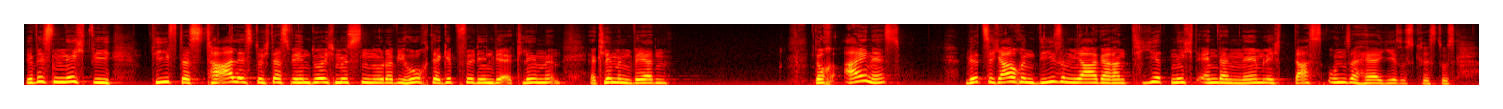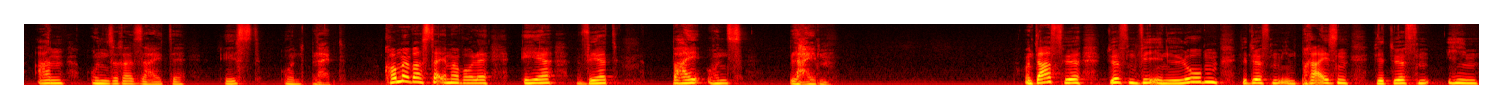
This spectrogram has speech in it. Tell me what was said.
Wir wissen nicht, wie tief das Tal ist, durch das wir hindurch müssen, oder wie hoch der Gipfel, den wir erklimmen, erklimmen werden. Doch eines wird sich auch in diesem Jahr garantiert nicht ändern, nämlich dass unser Herr Jesus Christus an unserer Seite ist und bleibt. Komme, was da immer wolle, er wird bei uns bleiben. Und dafür dürfen wir ihn loben, wir dürfen ihn preisen, wir dürfen ihm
